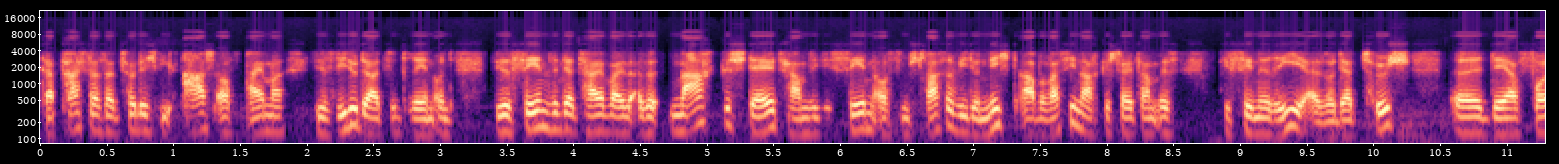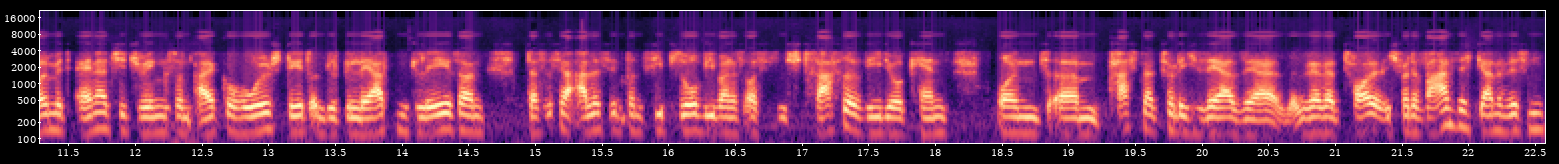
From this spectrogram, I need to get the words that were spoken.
da passt das natürlich wie Arsch auf einmal, dieses Video da zu drehen. Und diese Szenen sind ja teilweise, also nachgestellt haben sie die Szenen aus dem Strache-Video nicht, aber was sie nachgestellt haben, ist die Szenerie, also der Tisch, äh, der voll mit Energy Drinks und Alkohol steht und geleerten Gläsern. Das ist ja alles im Prinzip so, wie man es aus dem Strache-Video kennt und ähm, passt natürlich sehr, sehr, sehr, sehr toll. Ich würde wahnsinnig gerne wissen,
